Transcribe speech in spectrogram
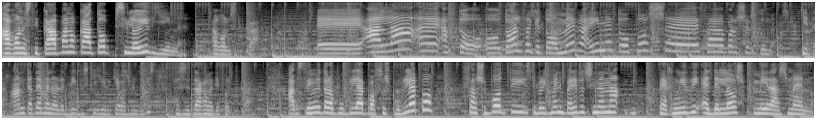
Αγωνιστικά πάνω κάτω ψιλοίδιοι είναι αγωνιστικά. Ε, αλλά ε, αυτό, ο- το α και το ω είναι το πώς θα παρουσιαστούμε. Κοίτα, αν κατέβαινε ο Ρεντίπη και είχε δικαίωμα συμμετοχή, θα συζητάγαμε διαφορετικά. Από τη στιγμή τώρα που βλέπω αυτούς που βλέπω, θα σου πω ότι στην προκειμένη περίπτωση είναι ένα παιχνίδι εντελώς μοιρασμένο.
